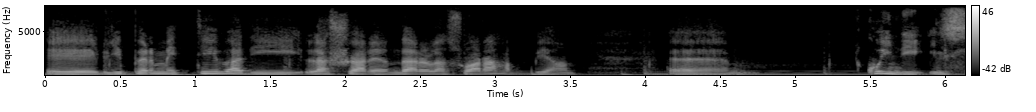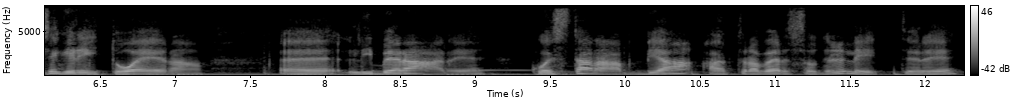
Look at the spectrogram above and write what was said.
gli permetteva di lasciare andare la sua rabbia. Eh, quindi il segreto era eh, liberare questa rabbia attraverso delle lettere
